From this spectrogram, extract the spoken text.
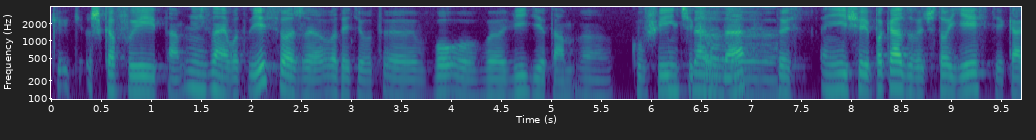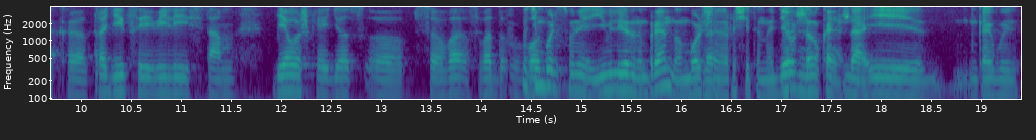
к- к- шкафы, там, ну, не знаю, вот есть у вас же вот эти вот э, в, в виде, там, э, кувшинчиков, да? Да-да-да-да-да. То есть они еще и показывают, что есть, и как э, традиции велись, там, девушка идет с, э, с, во- с водой. Ну, тем более, смотри, ювелирный бренд, он больше Да. рассчитан на девушек. Да, ну, конечно. Да, и как бы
